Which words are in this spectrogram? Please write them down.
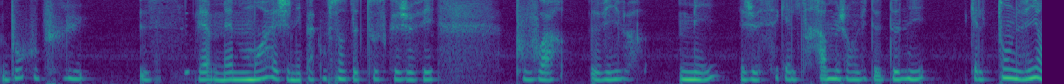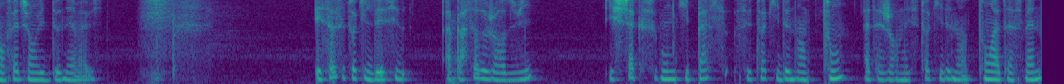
beaucoup plus... Même moi, je n'ai pas conscience de tout ce que je vais pouvoir vivre, mais je sais quelle trame j'ai envie de donner, quel ton de vie en fait j'ai envie de donner à ma vie. Et ça, c'est toi qui le décides à partir d'aujourd'hui. Et chaque seconde qui passe, c'est toi qui donnes un ton à ta journée, c'est toi qui donnes un ton à ta semaine.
